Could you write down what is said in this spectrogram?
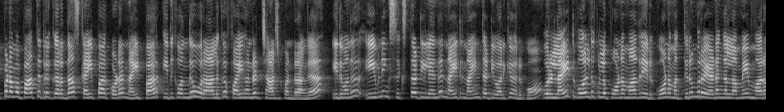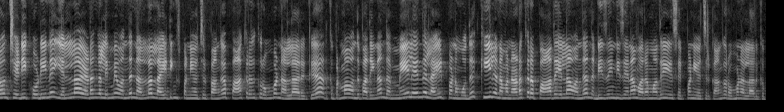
இப்போ நம்ம பார்த்துட்டு இருக்கிறது தான் ஸ்கை பார்க்கோட நைட் பார்க் இதுக்கு வந்து ஒரு ஆளுக்கு ஃபைவ் ஹண்ட்ரட் சார்ஜ் பண்ணுறாங்க இது வந்து ஈவினிங் சிக்ஸ் தேர்ட்டிலேருந்து நைட் நைன் தேர்ட்டி வரைக்கும் இருக்கும். ஒரு லைட் வேர்ல்டுக்குள்ளே போன மாதிரி இருக்கும். நம்ம திரும்புகிற இடங்கள் எல்லாமே மரம் செடி கொடின்னு எல்லா இடங்கள்லையுமே வந்து நல்லா லைட்டிங்ஸ் பண்ணி வச்சிருப்பாங்க. பார்க்கறதுக்கு ரொம்ப நல்லா இருக்கு. அதுக்கப்புறமா வந்து பார்த்திங்கன்னா இந்த மேலேருந்து லைட் பண்ணும்போது கீழே நம்ம நடக்கிற பாதையெல்லாம் வந்து அந்த டிசைன் டிசைனாக வர மாதிரி செட் பண்ணி வச்சிருக்காங்க. ரொம்ப நல்லா இருக்கு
